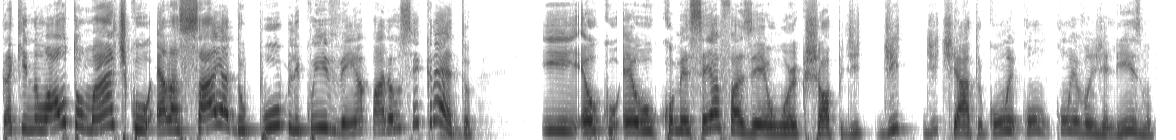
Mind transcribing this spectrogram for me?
para que no automático ela saia do público e venha para o secreto. E eu, eu comecei a fazer um workshop de, de, de teatro com, com, com evangelismo,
